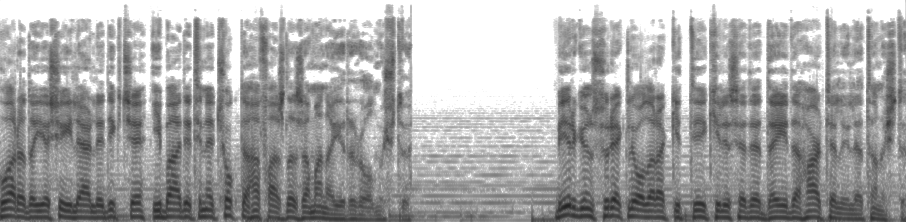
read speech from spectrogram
Bu arada yaşı ilerledikçe ibadetine çok daha fazla zaman ayırır olmuştu. Bir gün sürekli olarak gittiği kilisede Dayda Hartel ile tanıştı.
